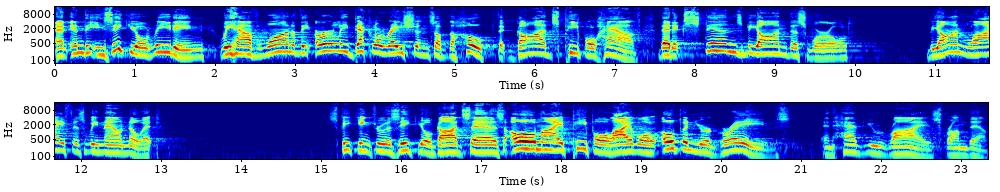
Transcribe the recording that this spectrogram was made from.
And in the Ezekiel reading, we have one of the early declarations of the hope that God's people have that extends beyond this world, beyond life as we now know it. Speaking through Ezekiel, God says, O my people, I will open your graves and have you rise from them.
